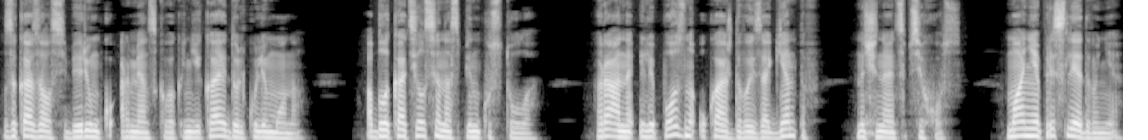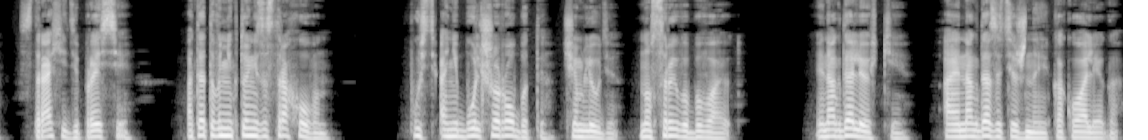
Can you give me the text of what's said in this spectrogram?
заказал себе рюмку армянского коньяка и дольку лимона. Облокотился на спинку стула. Рано или поздно у каждого из агентов начинается психоз. Мания преследования, страхи, депрессии. От этого никто не застрахован. Пусть они больше роботы, чем люди, но срывы бывают. Иногда легкие, а иногда затяжные, как у Олега.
